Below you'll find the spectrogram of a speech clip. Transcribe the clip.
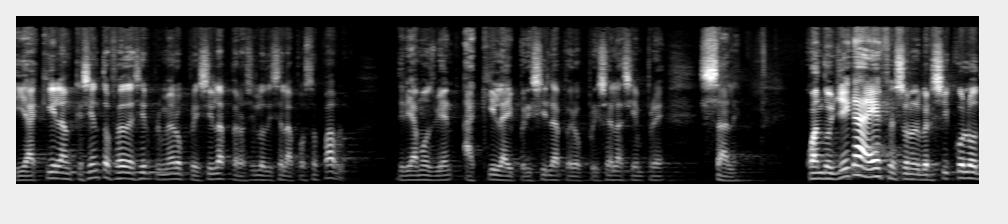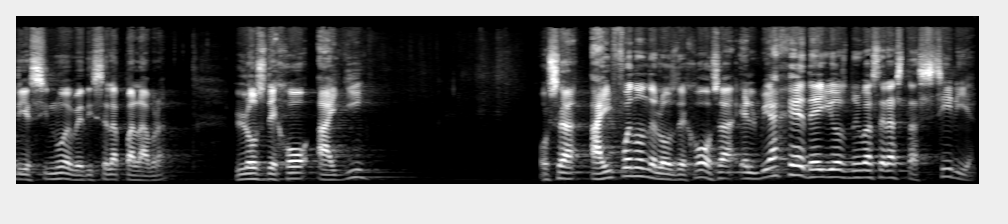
Y Aquila, aunque siento feo decir primero Priscila, pero así lo dice el apóstol Pablo. Diríamos bien Aquila y Priscila, pero Priscila siempre sale. Cuando llega a Éfeso, en el versículo 19, dice la palabra, los dejó allí. O sea, ahí fue donde los dejó. O sea, el viaje de ellos no iba a ser hasta Siria.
